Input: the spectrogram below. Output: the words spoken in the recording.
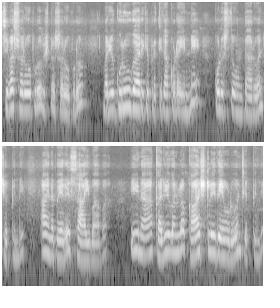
శివస్వరూపుడు విష్ణు స్వరూపుడు మరియు గురువు గారికి ప్రతిగా కూడా ఈయన్ని కొలుస్తూ ఉంటారు అని చెప్పింది. ఆయన పేరే సాయిబాబా. ఈయన కలియుగంలో కాస్ట్లీ దేవుడు అని చెప్పింది.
